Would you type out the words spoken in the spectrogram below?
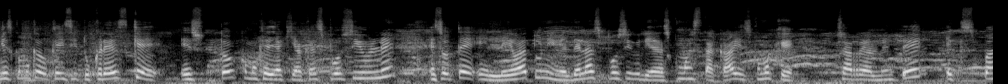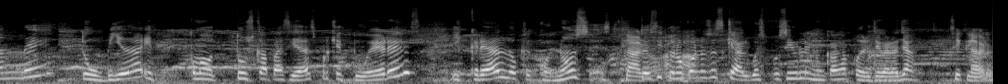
Y es como que, ok, si tú crees que esto, como que de aquí a acá es posible, eso te eleva tu nivel de las posibilidades como hasta acá. Y es como que, o sea, realmente expande tu vida y como tus capacidades porque tú eres y creas lo que conoces. Claro, Entonces, si tú no conoces que algo es posible, nunca vas a poder llegar allá. Sí, claro.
